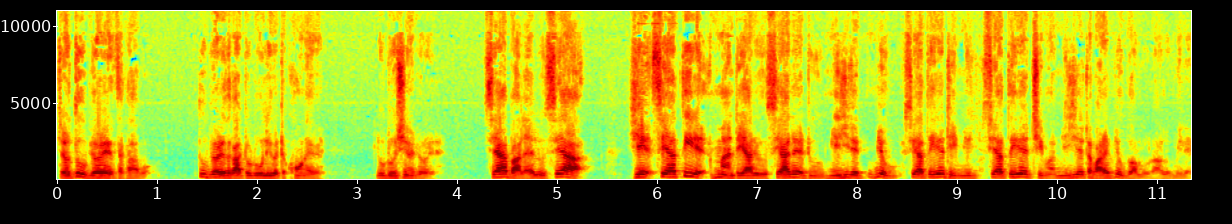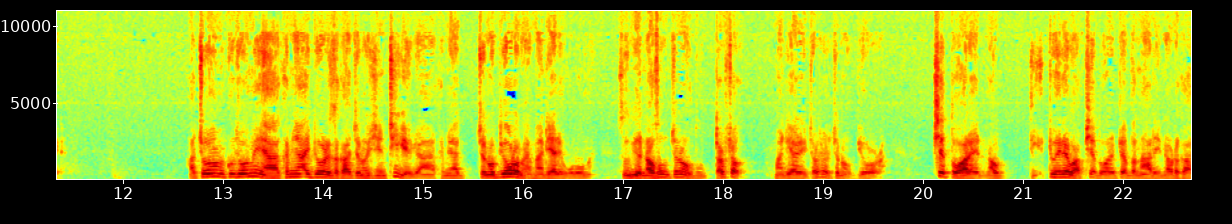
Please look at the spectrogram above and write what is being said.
ကျွန်တော်သူ့ပြောတဲ့စကားပေါ့သူ့ပြောတဲ့စကားတူတူလေးပဲတခွန်းလေးပဲလူတို့ရှင်းပြောတယ်ဆရာပါလဲလို့ဆရာရဲ့ဆရာသိတဲ့အမှန်တရားတွေကိုဆရာနဲ့အတူမြေကြီးတဲ့မြုပ်ဆရာသိတဲ့အချိန်ဆရာသိတဲ့အချိန်မှာမြေကြီးတဲ့တဘာလေးပြုတ်သွားမလို့လားလို့မေးလိုက်တယ်။အကျွန်တော်ကိုကျော်မင်းကခင်ဗျားအဲ့ပြောတဲ့စကားကျွန်တော်ယင်ထိရဗျာခင်ဗျားကျွန်တော်ပြောတော့မှအမှန်တရားတွေကိုလုံးမယ်ဆိုပြီးတော့နောက်ဆုံးကျွန်တော်သူတောက်လျှောက်အမှန်တရားတွေတောက်လျှောက်ကျွန်တော်ပြောတော့တာဖြစ်သွားတဲ့နောက် ဒီအတွင်းထဲမှာဖြစ်သွားတဲ့ပြဿနာတွေနောက်တစ်ခါ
